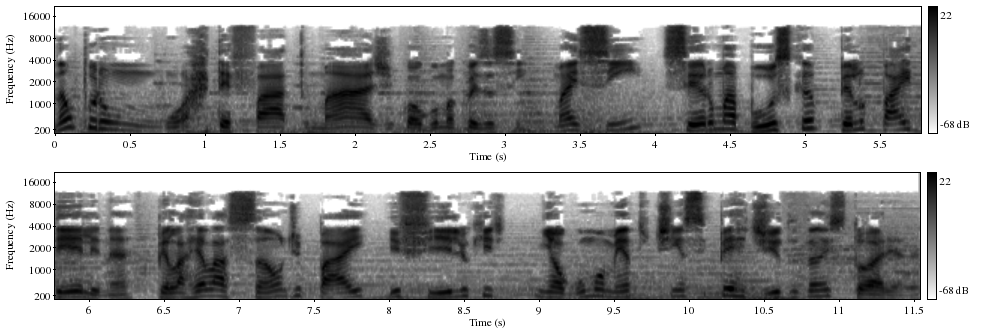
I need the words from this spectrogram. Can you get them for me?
não por um, um artefato mágico, alguma coisa assim, mas sim ser uma busca pelo pai dele, né? Pela relação de pai e filho que em algum momento tinha se perdido na história, né?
